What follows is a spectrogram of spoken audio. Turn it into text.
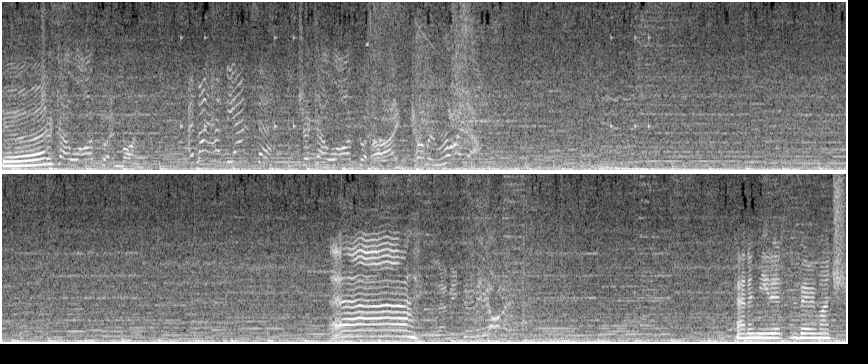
Good. Check out what I've got in mind. I might have the answer. Check out what I've got. All right, coming right up. Ah, Let me do the honors. kind of need it very much.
